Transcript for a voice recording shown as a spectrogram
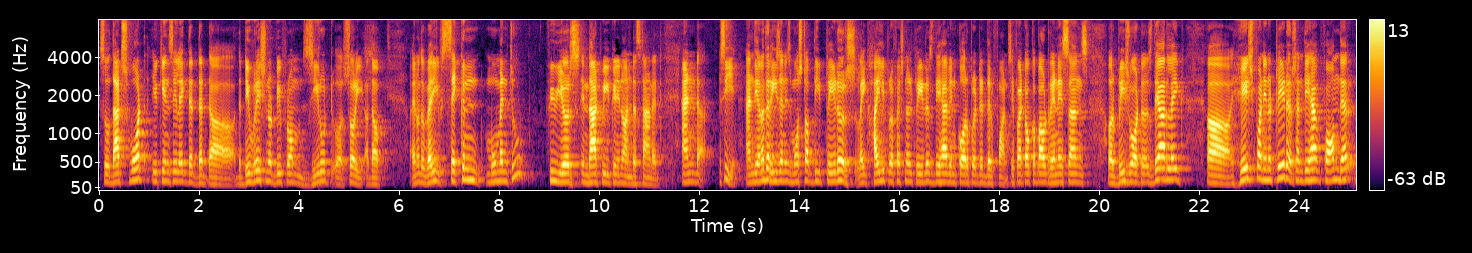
So that's what you can say like that that uh, the duration would be from zero to uh, sorry uh, the you know the very second moment to few years. In that way you can you know understand it. And uh, see and the another reason is most of the traders like highly professional traders they have incorporated their funds. If i talk about renaissance or bridgewaters they are like uh, hedge fund you know traders and they have formed their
